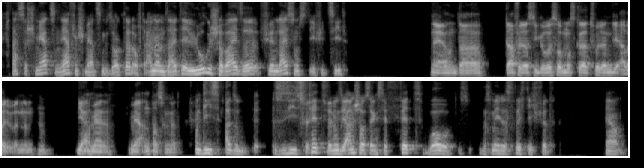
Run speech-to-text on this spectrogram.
krasse Schmerzen, Nervenschmerzen gesorgt hat, auf der anderen Seite logischerweise für ein Leistungsdefizit. Naja, und da, dafür, dass die größere Muskulatur dann die Arbeit übernimmt, ne? Ja. Und Mehr, mehr Anpassung hat. Und die ist, also, sie ist fit. Fit. Wenn du sie anschaust, denkst du dir, fit, wow, das, das Mädel ist richtig fit. Ja.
